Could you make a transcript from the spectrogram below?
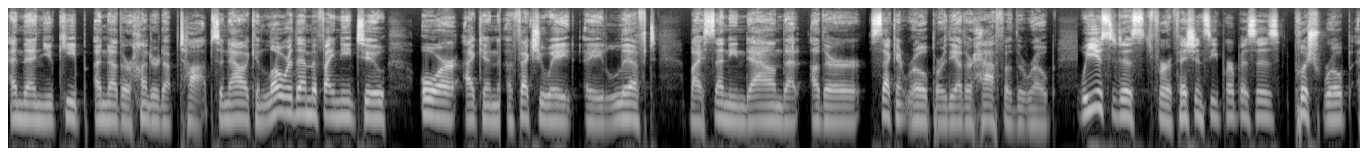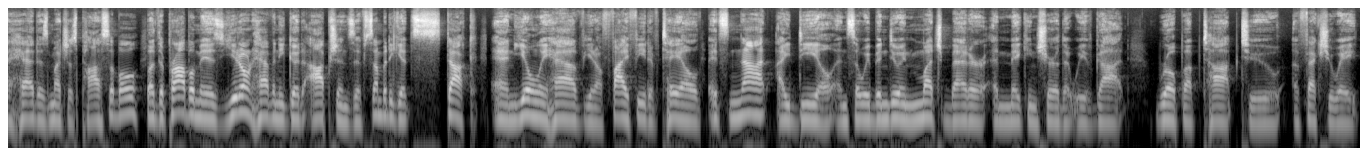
and then you keep another 100 up top. So now I can lower them if I need to, or I can effectuate a lift by sending down that other second rope or the other half of the rope. We used to just, for efficiency purposes, push rope ahead as much as possible. But the problem is you don't have any good options. If somebody gets stuck and you only have, you know, five feet of tail, it's not ideal. And so we've been doing much better at making sure that we've got rope up top to effectuate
